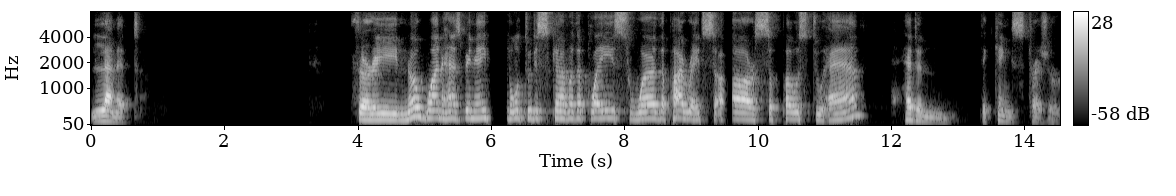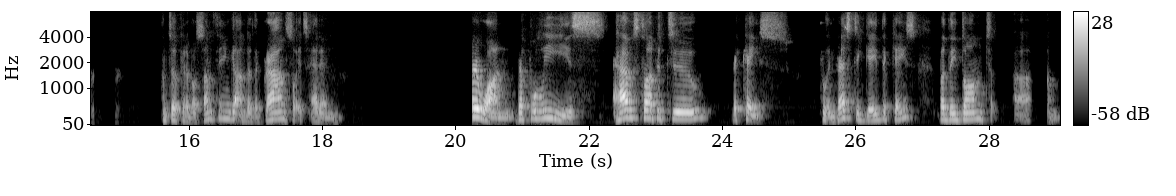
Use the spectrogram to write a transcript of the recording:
limit. 30, no one has been able to discover the place where the pirates are supposed to have hidden the king's treasure. I'm talking about something under the ground, so it's hidden. Everyone, the police have started to the case, to investigate the case, but they don't um,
